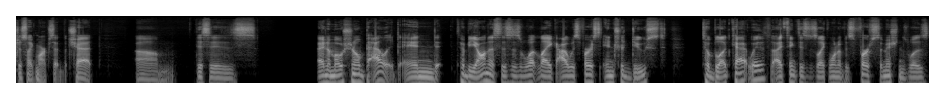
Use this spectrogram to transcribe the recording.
just like Mark said in the chat. Um, this is an emotional ballad, and to be honest, this is what like I was first introduced to Bloodcat with. I think this is like one of his first submissions was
